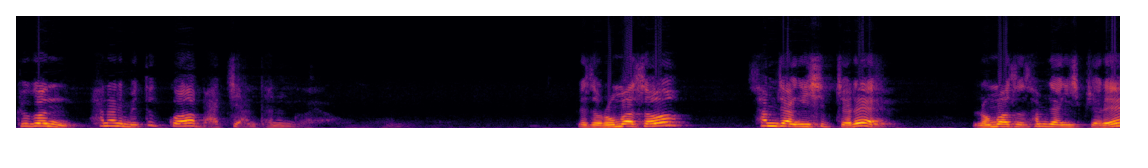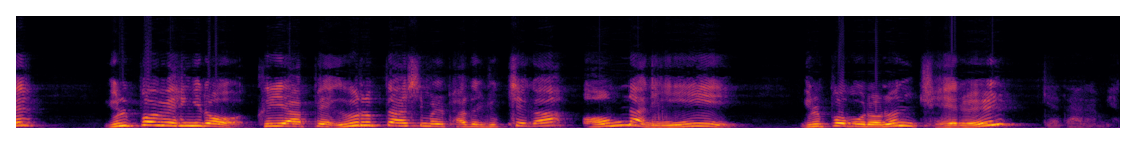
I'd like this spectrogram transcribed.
그건 하나님의 뜻과 맞지 않다는 거예요. 그래서 로마서 3장 20절에 로마서 3장 20절에 율법의 행위로 그의 앞에 의롭다 하심을 받을 육체가 없나니 율법으로는 죄를 깨달음이라.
